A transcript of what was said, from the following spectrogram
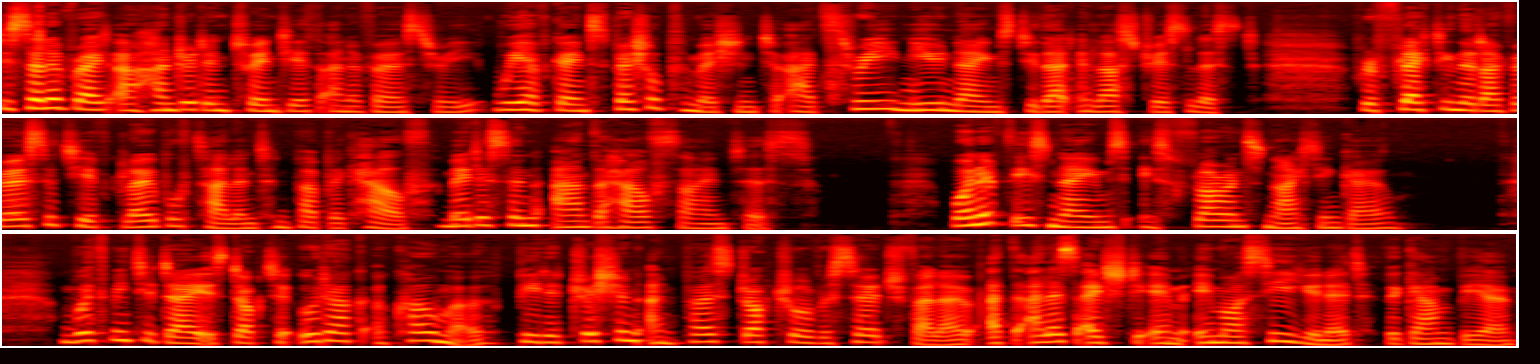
To celebrate our 120th anniversary, we have gained special permission to add three new names to that illustrious list, reflecting the diversity of global talent in public health, medicine, and the health scientists. One of these names is Florence Nightingale. With me today is Dr. Uduak Okomo, paediatrician and postdoctoral research fellow at the HDM MRC unit, the Gambia.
